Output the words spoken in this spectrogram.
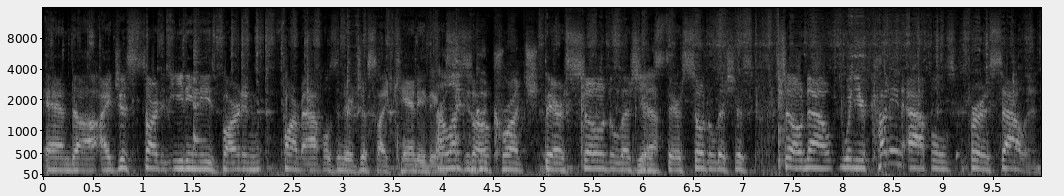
and uh, I just started eating these Barden Farm apples, and they're just like candy. They're I like a so, good crunch. They're so delicious. Yeah. They're so delicious. So now, when you're cutting apples for a salad,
